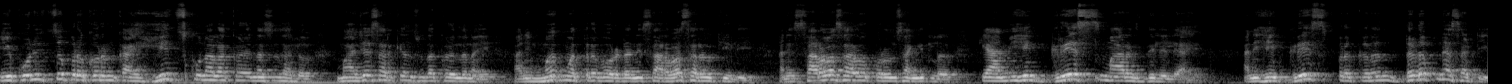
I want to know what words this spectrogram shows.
एकोणीसचं प्रकरण काय हेच कुणाला कळेनसं झालं? माझ्यासारख्याला सुद्धा कळलं नाही. आणि मग मात्र बोर्डाने सारवासारव केली. आणि सारवासारव करून सांगितलं की आम्ही हे ग्रेस मार्क्स दिलेले आहेत. आणि हे ग्रेस प्रकरण दडपण्यासाठी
